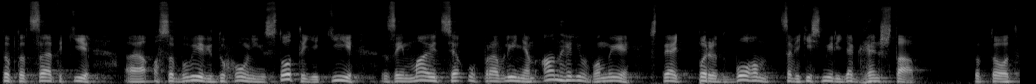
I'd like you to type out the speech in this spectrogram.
Тобто це такі е, особливі духовні істоти, які займаються управлінням ангелів, вони стоять перед Богом, це в якійсь мірі як генштаб. Тобто, от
